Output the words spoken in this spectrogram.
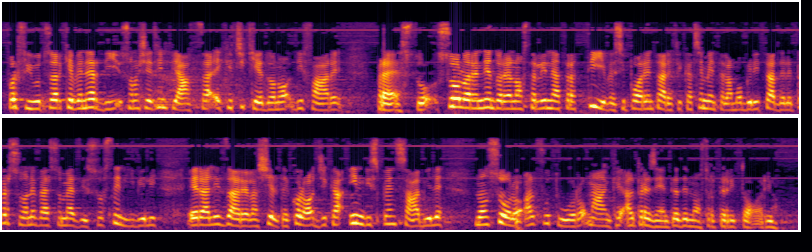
for Future che venerdì sono scesi in piazza e che ci chiedono di fare presto. Solo rendendo le nostre linee attrattive si può orientare efficacemente la mobilità delle persone verso mezzi sostenibili e realizzare la scelta ecologica indispensabile non solo al futuro ma anche al presente del nostro territorio.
